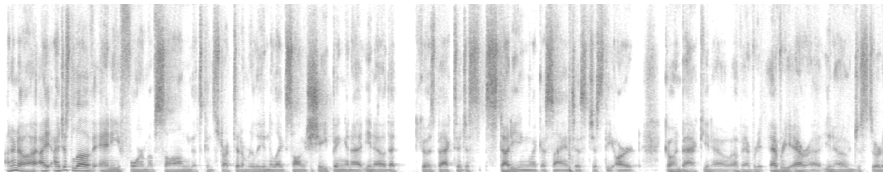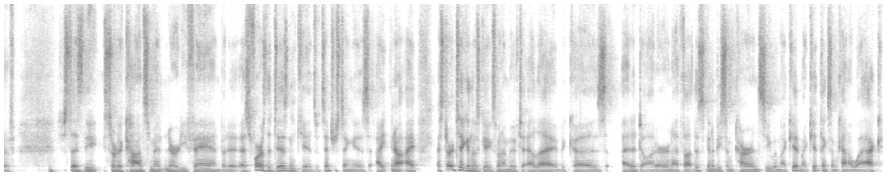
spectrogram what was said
I don't know. I, I just love any form of song that's constructed. I'm really into like song shaping and I, you know, that goes back to just studying like a scientist, just the art going back, you know, of every every era, you know, just sort of just as the sort of consummate nerdy fan. But uh, as far as the Disney kids, what's interesting is I, you know, I, I started taking those gigs when I moved to LA because I had a daughter and I thought this is going to be some currency with my kid. My kid thinks I'm kind of whack.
